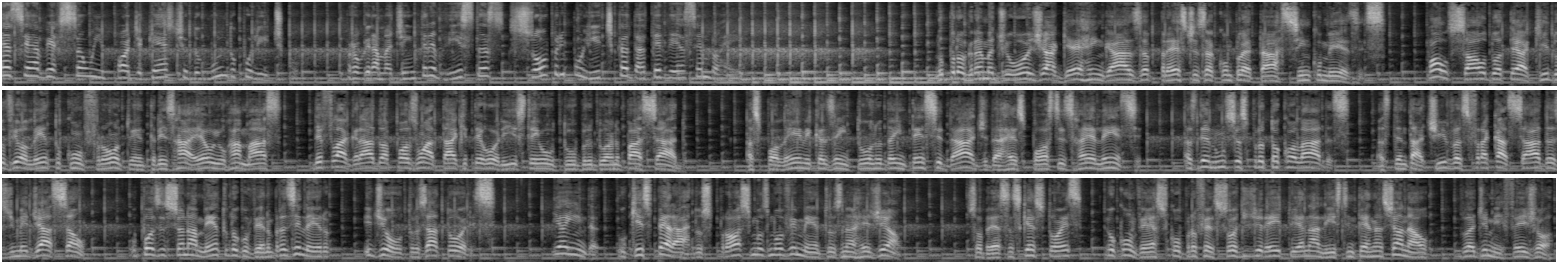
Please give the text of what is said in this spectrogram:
Essa é a versão em podcast do Mundo Político, programa de entrevistas sobre política da TV Assembleia. No programa de hoje, a guerra em Gaza prestes a completar cinco meses. Qual o saldo até aqui do violento confronto entre Israel e o Hamas, deflagrado após um ataque terrorista em outubro do ano passado? As polêmicas em torno da intensidade da resposta israelense, as denúncias protocoladas, as tentativas fracassadas de mediação, o posicionamento do governo brasileiro e de outros atores. E ainda, o que esperar dos próximos movimentos na região. Sobre essas questões, eu converso com o professor de Direito e analista internacional, Vladimir Feijó.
